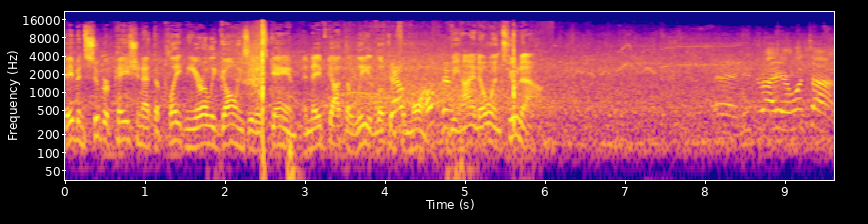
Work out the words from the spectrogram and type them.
They've been super patient at the plate in the early goings of this game, and they've got the lead looking for more. Behind 0-2 now right here one time.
